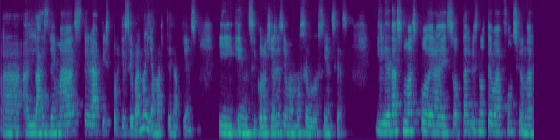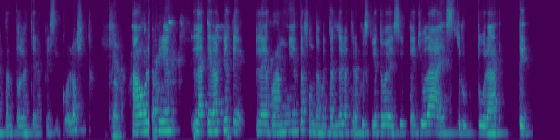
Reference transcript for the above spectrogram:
a, a, las demás terapias, porque se van a llamar terapias y en psicología les llamamos pseudociencias, y le das más poder a eso, tal vez no te va a funcionar tanto la terapia psicológica. Ahora bien, la terapia, te, la herramienta fundamental de la terapia es que yo te voy a decir, te ayuda a estructurarte.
